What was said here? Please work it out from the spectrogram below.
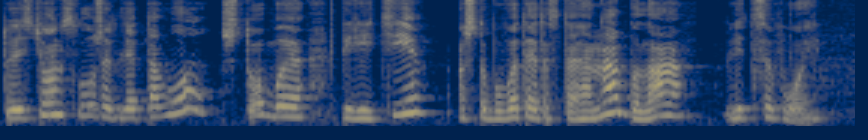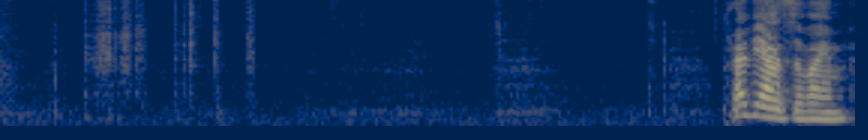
То есть он служит для того, чтобы перейти, чтобы вот эта сторона была лицевой. Провязываем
